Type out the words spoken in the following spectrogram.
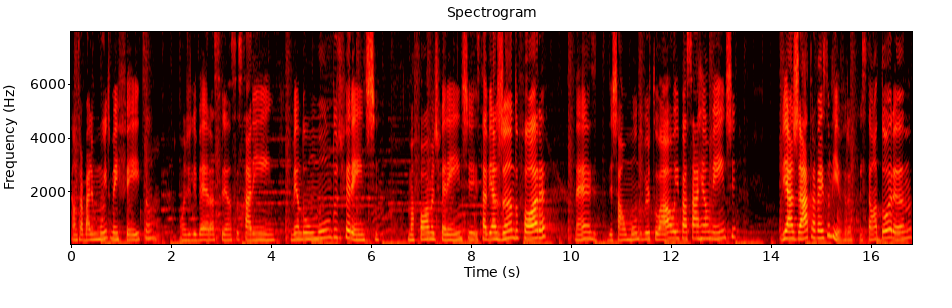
É um trabalho muito bem feito, onde libera as crianças estarem vendo um mundo diferente, uma forma diferente, estar viajando fora, né? Deixar um mundo virtual e passar realmente viajar através do livro. Eles estão adorando.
